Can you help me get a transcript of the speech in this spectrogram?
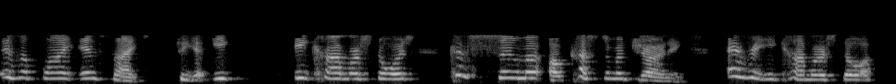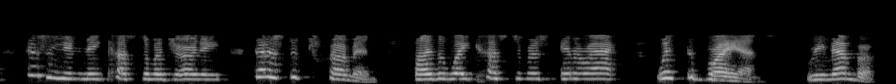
is apply insights to your e- e-commerce store's consumer or customer journey. Every e-commerce store has a unique customer journey that is determined by the way customers interact with the brand. Remember,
